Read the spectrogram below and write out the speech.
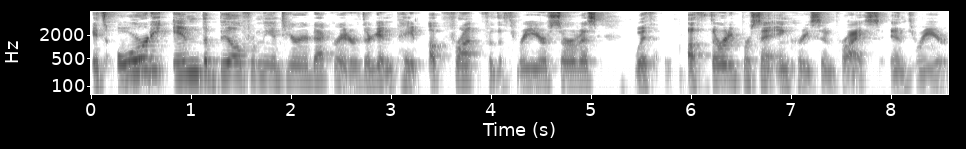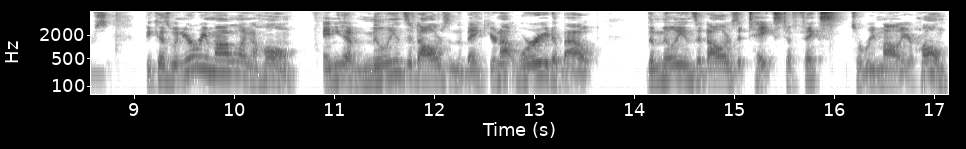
it's already in the bill from the interior decorator. They're getting paid upfront for the three year service with a 30% increase in price in three years. Because when you're remodeling a home and you have millions of dollars in the bank, you're not worried about the millions of dollars it takes to fix, to remodel your home.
